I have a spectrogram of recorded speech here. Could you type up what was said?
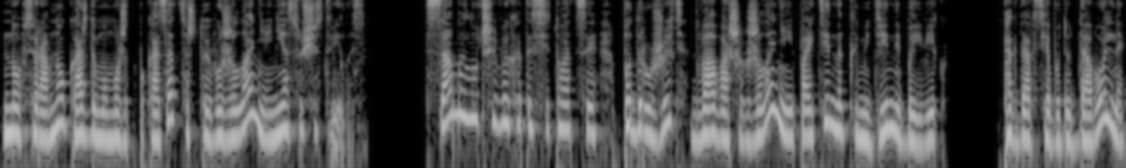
но все равно каждому может показаться, что его желание не осуществилось. Самый лучший выход из ситуации — подружить два ваших желания и пойти на комедийный боевик. Тогда все будут довольны,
